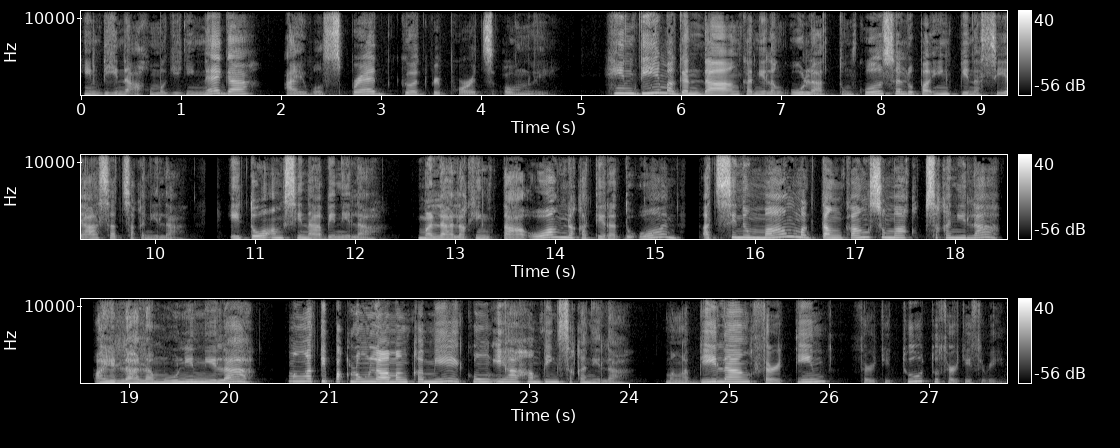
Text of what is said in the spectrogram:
hindi na ako magiging nega, I will spread good reports only. Hindi maganda ang kanilang ulat tungkol sa lupaing pinasiyasat sa kanila. Ito ang sinabi nila, malalaking tao ang nakatira doon at sinumang magtangkang sumakop sa kanila ay lalamunin nila. Mga tipaklong lamang kami kung ihahambing sa kanila. Mga bilang 13, 32 to 33.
